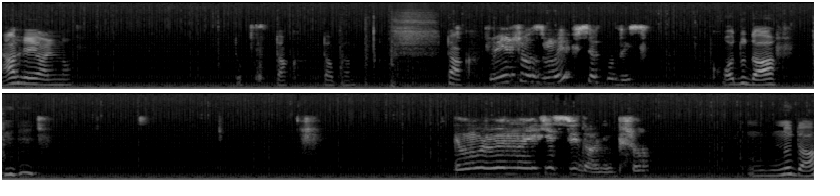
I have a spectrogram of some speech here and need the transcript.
А реально. Так, добре. Так, Він що, змився кудись? походу, да. Я може він на якісь свідання пішов. Ну да.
